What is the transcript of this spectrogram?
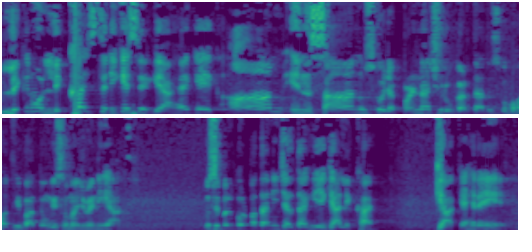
لیکن وہ لکھا اس طریقے سے گیا ہے کہ ایک عام انسان اس کو جب پڑھنا شروع کرتا ہے تو اس کو بہت سی باتوں کی سمجھ میں نہیں آتی۔ اسے بالکل پتہ نہیں چلتا کہ یہ کیا لکھا ہے، کیا کہہ رہے ہیں۔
